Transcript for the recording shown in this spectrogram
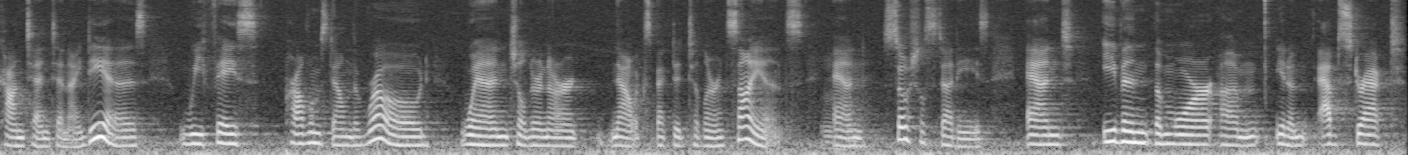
content and ideas, we face problems down the road when children are now expected to learn science and social studies and even the more um, you know abstract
